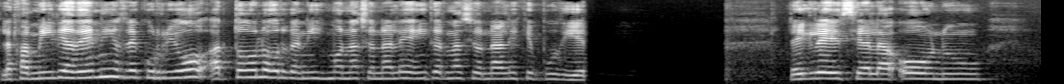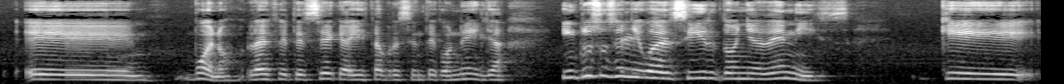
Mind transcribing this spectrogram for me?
la familia Denis recurrió a todos los organismos nacionales e internacionales que pudieron. La Iglesia, la ONU, eh, bueno, la FTC que ahí está presente con ella. Incluso se llegó a decir, doña Denis, que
